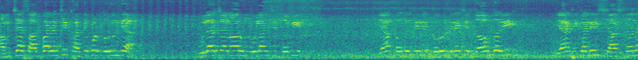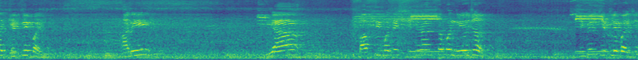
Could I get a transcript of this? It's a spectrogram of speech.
आमच्या सातबाऱ्यांची खातेफोड करून द्या. मुलाच्या नावावर मुलांची जमीन या पद्धतीने करून देण्याची जबाबदारी या ठिकाणी शासनानं घेतली पाहिजे. आणि या बाबतीमध्ये शिबिरांचं पण नियोजन शिबिर घेतले पाहिजे.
